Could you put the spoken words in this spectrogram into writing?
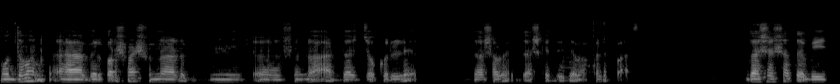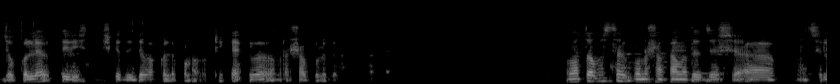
মধ্যমান বের করার সময় শূন্য আর শূন্য আর দশ যোগ করলে দশ হবে দশকে দুই দিয়ে ভাগ করলে পাঁচ। দশের সাথে বিশ যোগ করলে তিরিশ তিরিশকে দুই দিয়ে ভাগ করলে পনেরো ঠিক একইভাবে আমরা সবগুলো বের করব। মত অবস্থার গণসংখ্যা আমাদের যে ছিল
